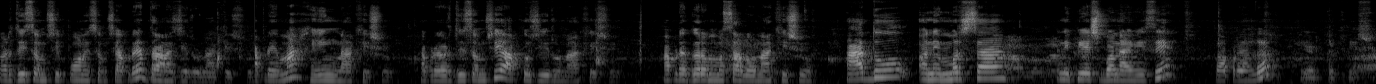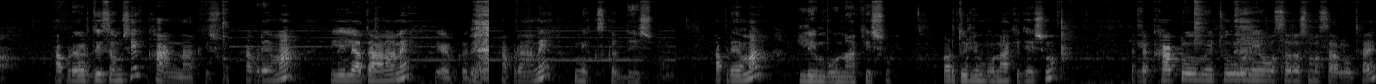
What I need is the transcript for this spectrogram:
અડધી ચમચી પોણી ચમચી આપણે ધાણા જીરું નાખીશું. આપણે એમાં હિંગ નાખીશું. આપણે અડધી ચમચી આખું જીરું નાખીશું. આપણે ગરમ મસાલો નાખીશું. આદું અને મરચાં એની પેસ્ટ બનાવી છે, તો આપણે અંદર એડ કરી દઈશું. આપણે અડધી ચમચી ખાંડ નાખીશું. આપણે એમાં લીલા ધાણાને એડ કરીશું આપણે આને મિક્સ કરી દઈશું. આપણે એમાં લીંબુ નાખીશું. અડધું લીંબુ નાખી દઈશું. એટલે ખાટું, મીઠું ને એવો સરસ મસાલો થાય.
